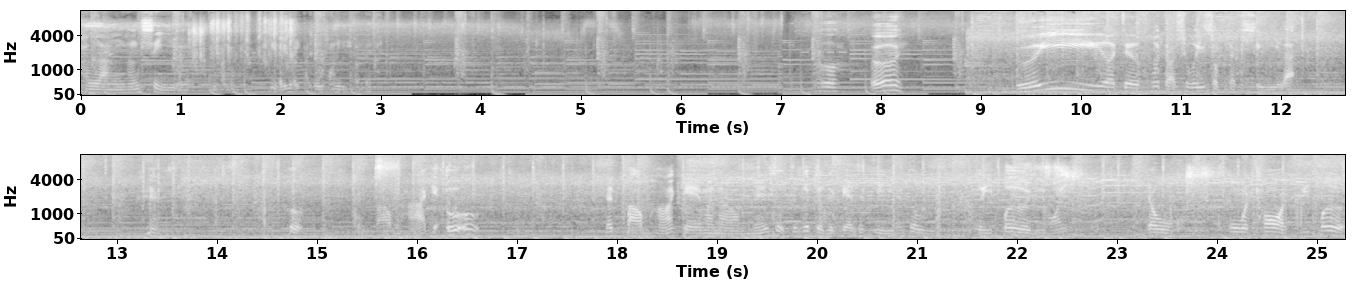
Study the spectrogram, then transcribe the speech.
พลังทั้งสี่ เลยคือของดีหมดเออเอ้ยเฮ้ยเราเจอคู่ต่อสู้ที่สมศักดิ์ศรีละเออตามหาแกเออฉันตามหาแกมานานในที่สุดก็เจอแกสักทีนะเจ้าครีเปอร์น้อย เจ้าโคตรทอดครีเปอร์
